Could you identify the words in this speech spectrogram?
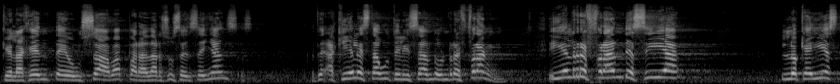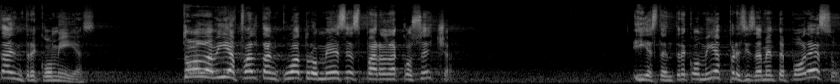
que la gente usaba para dar sus enseñanzas. Aquí él está utilizando un refrán. Y el refrán decía lo que ahí está entre comillas. Todavía faltan cuatro meses para la cosecha. Y está entre comillas precisamente por eso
